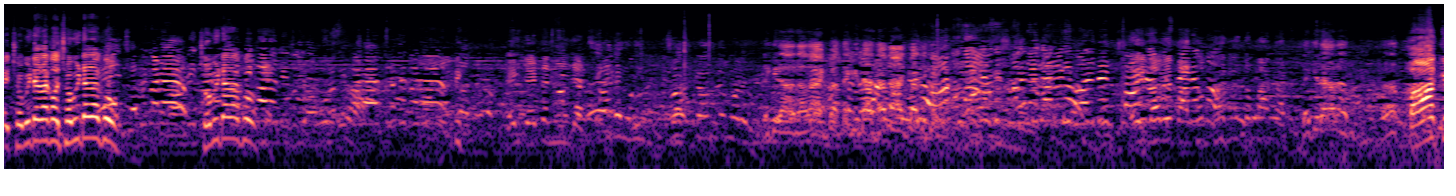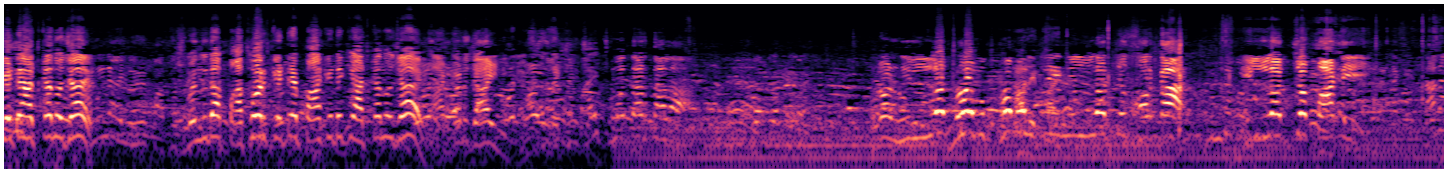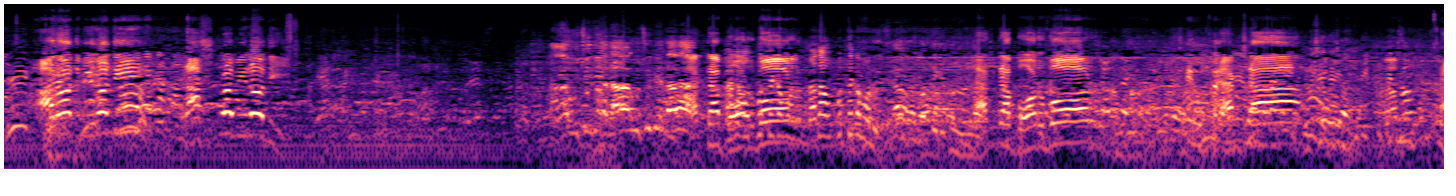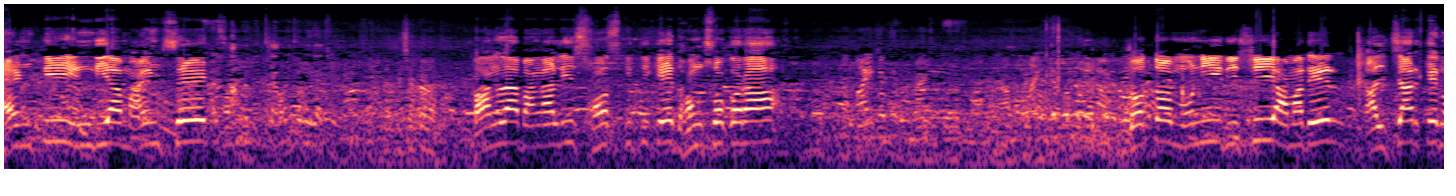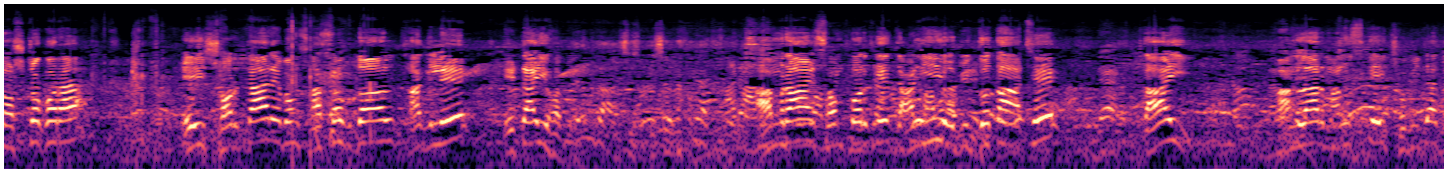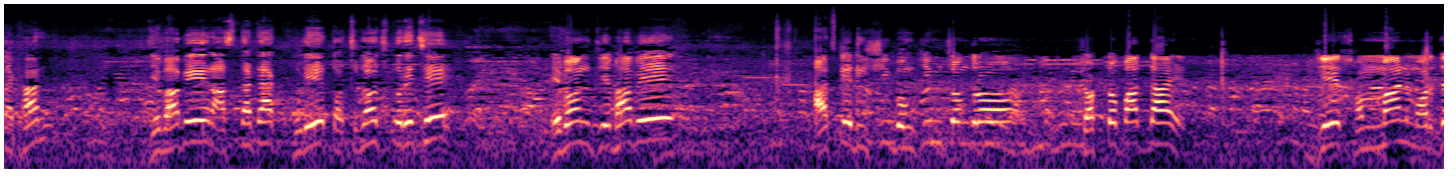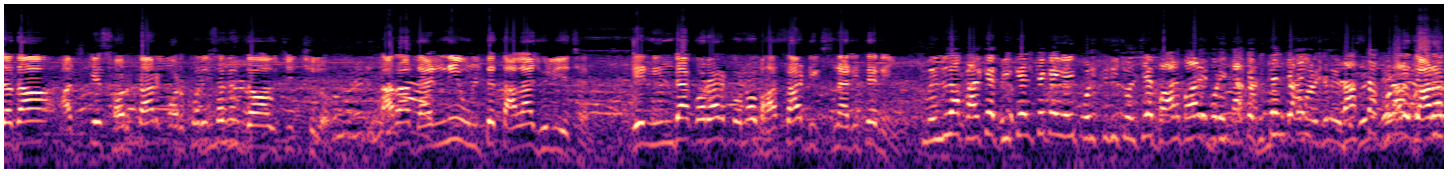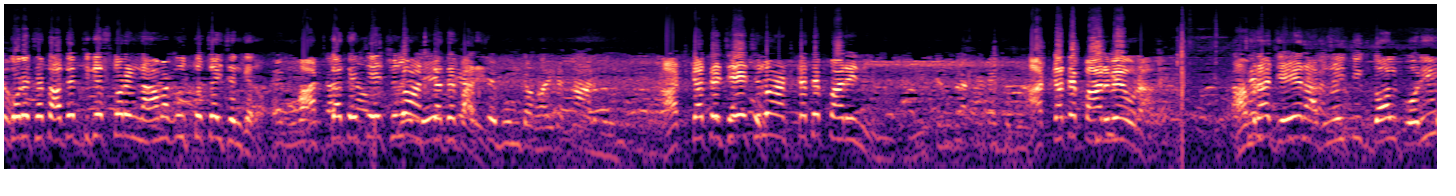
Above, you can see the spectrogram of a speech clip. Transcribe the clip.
এই ছবিটা দেখো ছবিটা দেখো। ছবিটা দেখো। পা কেটে আটকানো যায়। শুভেন্দুদা পাথর কেটে পা কেটে কি আটকানো যায়? আটকানো যায়নি। ক্ষমতার তালা। কোন নির্লজ্জ মুখ্যমন্ত্রী নির্লজ্জ সরকার নির্লজ্জ পার্টি। ভারত বিরোধী রাষ্ট্র বিরোধী একটা বর্বর একটা বর্বর, একটা anti India mindset Bangla Bangali সংস্কৃতিকে ধ্বংস করা। যত মনি ঋষি আমাদের কালচারকে নষ্ট করা। এই সরকার এবং শাসক দল থাকলে এটাই হবে। আমরা সম্পর্কে জানি, অভিজ্ঞতা আছে। তাই বাংলার মানুষকে এই ছবিটা দেখান। যেভাবে রাস্তাটা খুঁড়ে তছনছ করেছে এবং যেভাবে আজকে ঋষি বঙ্কিমচন্দ্র চট্টোপাধ্যায় যে সম্মান মর্যাদা আজকে সরকার কর্পোরেশনের দেওয়া উচিত ছিল তারা দেননি উল্টে তালা ঝুলিয়েছেন। এ নিন্দা করার কোনো ভাষা ডিকশনারিতে নেই। কালকে বিকেল থেকে এই পরিস্থিতি চলছে বারবার যারা করেছে তাদের জিজ্ঞেস করেন না আমাকে উত্তর চাইছেন কেন? আটকাতে চেয়েছিল আটকাতে পারে আটকাতে চেয়েছিল আটকাতে পারেনি। আটকাতে পারবে ওরা। আমরা যে রাজনৈতিক দল করি,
